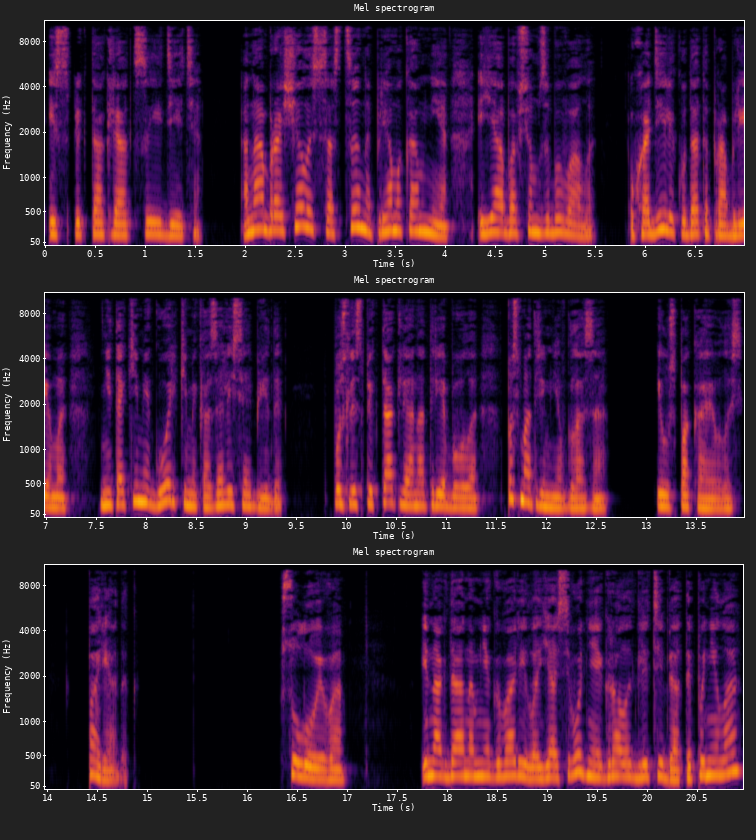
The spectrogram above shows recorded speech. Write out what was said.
из спектакля «Отцы и дети». Она обращалась со сцены прямо ко мне, и я обо всем забывала. Уходили куда-то проблемы, не такими горькими казались обиды. После спектакля она требовала «посмотри мне в глаза» и успокаивалась «порядок». Сулоева. Иногда она мне говорила «я сегодня играла для тебя, ты поняла?»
